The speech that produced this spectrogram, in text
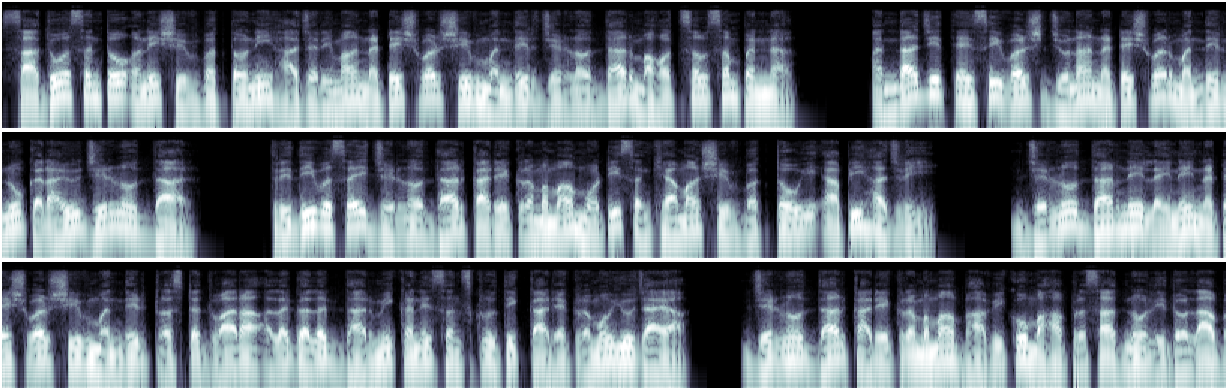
સાધુ સંતો અને શિવભક્તોની હાજરીમાં નટેશ્વર શિવ મંદિર જીર્ણોદ્ધાર મહોત્સવ સંપન્ન. અંદાજિત એસી વર્ષ જૂના નટેશ્વર મંદિરનું કરાયું જીર્ણોદ્ધાર. ત્રિદિવસીય જીર્ણોદ્ધાર કાર્યક્રમમાં મોટી સંખ્યામાં શિવભક્તોએ આપી હાજરી. જીર્ણોદ્ધારને લઈને નટેશ્વર શિવ મંદિર ટ્રસ્ટ દ્વારા અલગ અલગ ધાર્મિક અને સાંસ્કૃતિક કાર્યક્રમો યોજાયા. જીર્ણોદ્ધાર કાર્યક્રમમાં ભાવિકો મહાપ્રસાદનો લીધો લાભ.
